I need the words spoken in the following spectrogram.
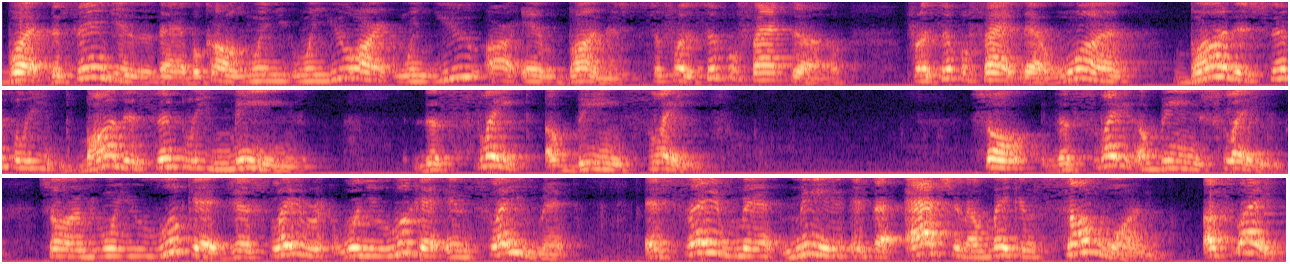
but the thing is, is that because when you when you are when you are in bondage, so for the simple fact of for the simple fact that one bondage simply bondage simply means the slate of being slave. So the slate of being slave. So if when you look at just slavery, when you look at enslavement, enslavement means it's the action of making someone a slave.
